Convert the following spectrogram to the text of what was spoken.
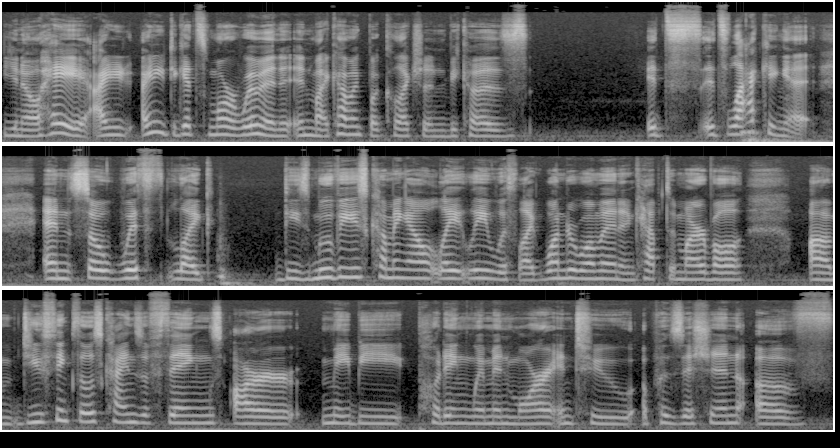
you know, hey, I I need to get some more women in my comic book collection because it's it's lacking it. And so with like these movies coming out lately with like Wonder Woman and Captain Marvel, um, do you think those kinds of things are maybe putting women more into a position of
